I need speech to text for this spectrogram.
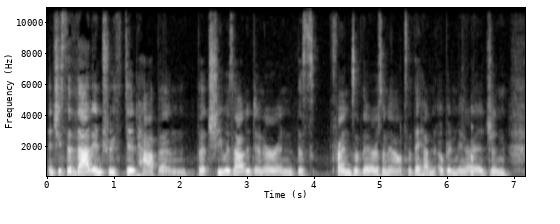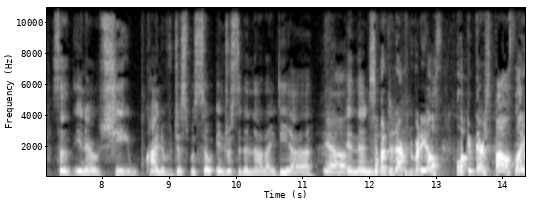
And she said that in truth did happen, that she was at a dinner and this friends of theirs announced that they had an open marriage. And so you know she kind of just was so interested in that idea. Yeah. And then so did everybody else look at their spouse like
